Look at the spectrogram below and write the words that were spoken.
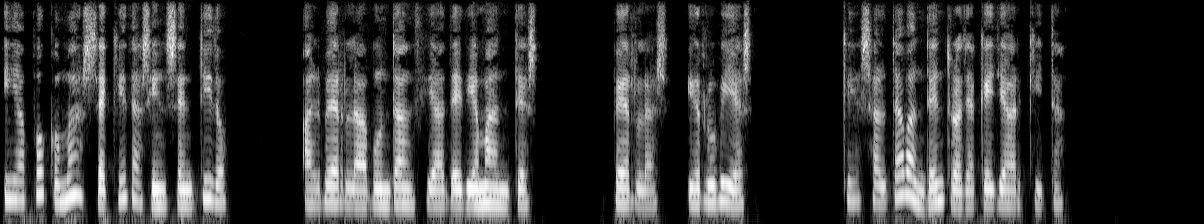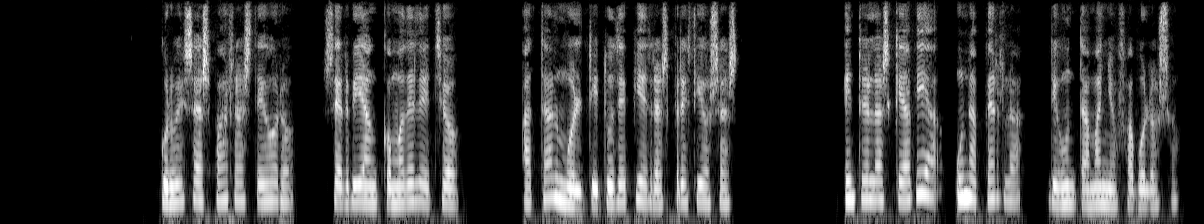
y a poco más se queda sin sentido al ver la abundancia de diamantes, perlas y rubíes que saltaban dentro de aquella arquita. Gruesas barras de oro servían como de lecho a tal multitud de piedras preciosas, entre las que había una perla de un tamaño fabuloso.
